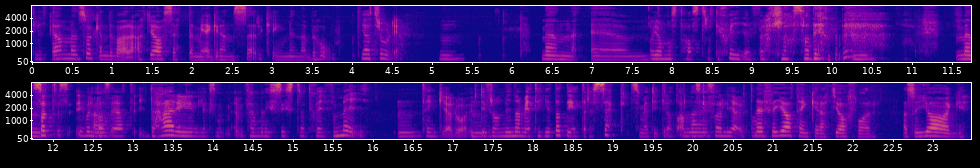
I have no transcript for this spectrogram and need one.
Lite. ja, men så kan det vara. Att jag sätter mer gränser kring mina behov. Jag tror det. Mm. Men... Ehm... Och jag måste ha strategier för att lösa det. Mm. Men, så att, jag vill bara ja. säga att det här är liksom en feministisk strategi för mig. Mm. Tänker jag då mm. utifrån mm. mina. Men jag tänker inte att det är ett recept som jag tycker att alla Nej. ska följa. Utan... Nej, för jag tänker att jag får... Alltså jag...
